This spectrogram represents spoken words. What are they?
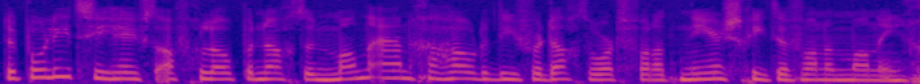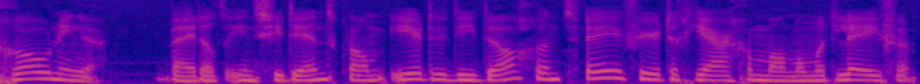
De politie heeft afgelopen nacht een man aangehouden die verdacht wordt van het neerschieten van een man in Groningen. Bij dat incident kwam eerder die dag een 42-jarige man om het leven.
